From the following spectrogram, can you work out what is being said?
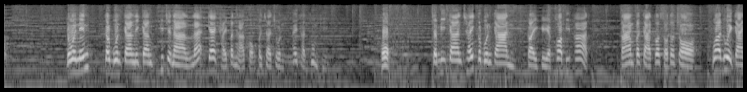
2549 โดยเน้นกระบวนการในการพิจารณาและแก้ไขปัญหาของประชาชนให้ทันท่วงที 6. จะมีการใช้กระบวนการไกล่เกลี่ยข้อพิพาทตามประกาศกสทช ว่าด้วยการ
